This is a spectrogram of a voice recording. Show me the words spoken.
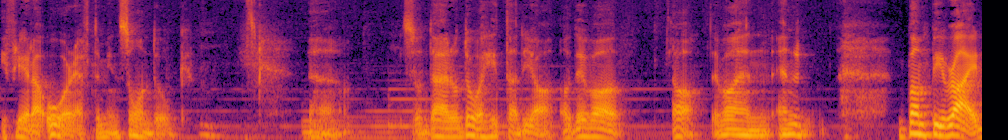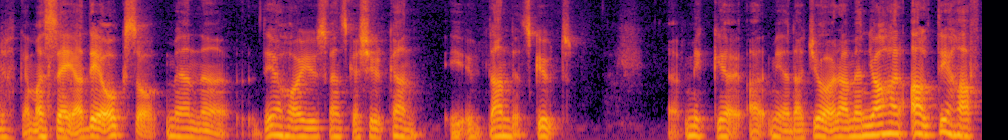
i flera år efter min son dog. Eh, Så där och då hittade jag. Och det var, ja, det var en, en bumpy ride kan man säga det också. Men eh, det har ju Svenska kyrkan i utlandet skut eh, mycket eh, med att göra. Men jag har alltid haft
